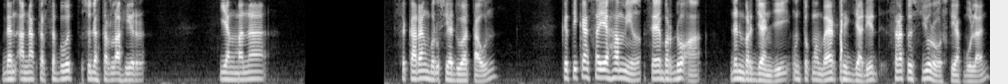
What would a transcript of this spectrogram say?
dan anak tersebut sudah terlahir, yang mana sekarang berusia dua tahun. Ketika saya hamil, saya berdoa dan berjanji untuk membayar tarik jadid 100 euro setiap bulan.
